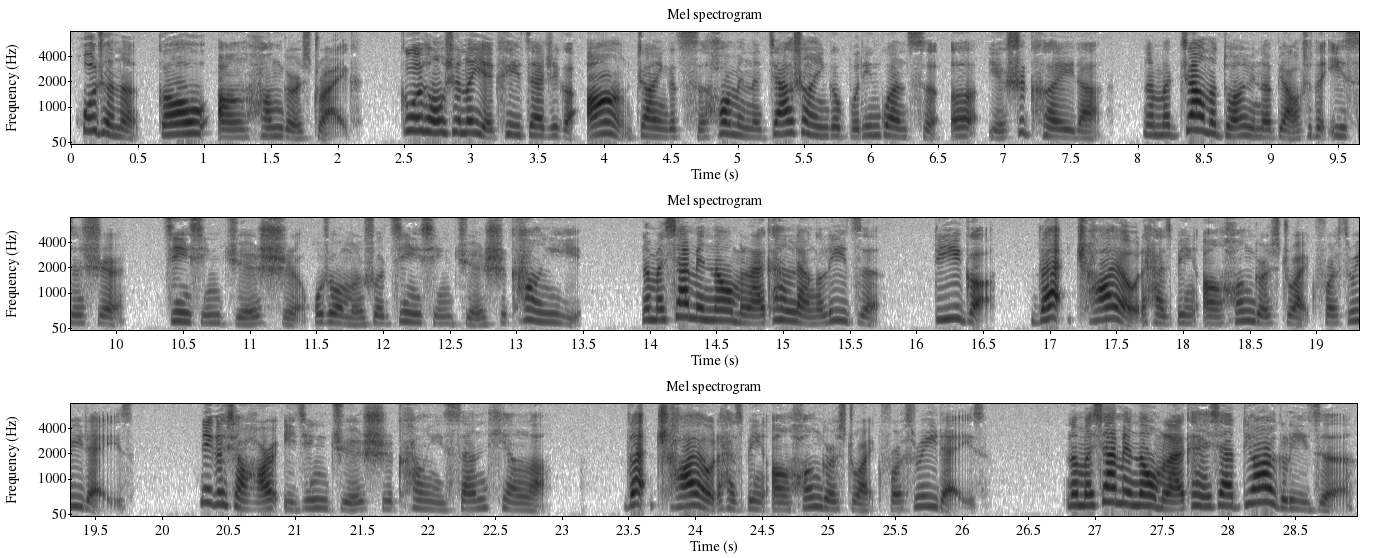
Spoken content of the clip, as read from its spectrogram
或者呢 go on hunger strike。 各位同学呢，也可以在这个 on 这样一个词后面呢加上一个不定冠词 a，也是可以的。那么这样的短语呢，表示的意思是进行绝食，或者我们说进行绝食抗议。那么下面呢，我们来看两个例子。第一个，That child has been on hunger strike for three days。那个小孩已经绝食抗议三天了。That child has been on hunger strike for three days。那么下面呢，我们来看一下第二个例子。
